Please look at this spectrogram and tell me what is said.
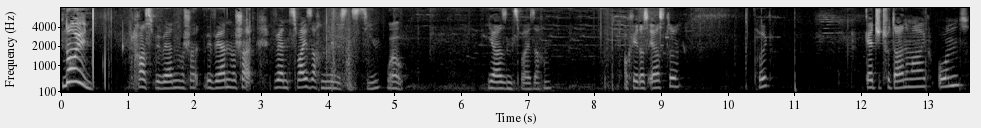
Neun! Krass, wir werden wahrscheinlich, wir werden wahrscheinlich, wir werden zwei Sachen mindestens ziehen. Wow. Ja, sind zwei Sachen. Okay, das erste. Drück. Gadget für Dynamite und.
